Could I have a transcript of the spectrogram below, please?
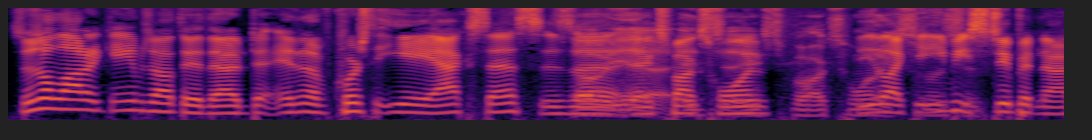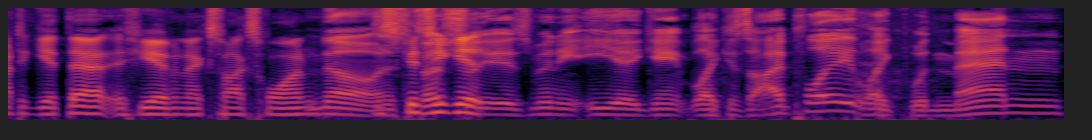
So there's a lot of games out there that, and of course the EA Access is uh, oh, yeah, Xbox One. Xbox You like you'd be stupid not to get that if you have an Xbox One. No, Just 'cause you especially get as many EA game like as I play, like with Madden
